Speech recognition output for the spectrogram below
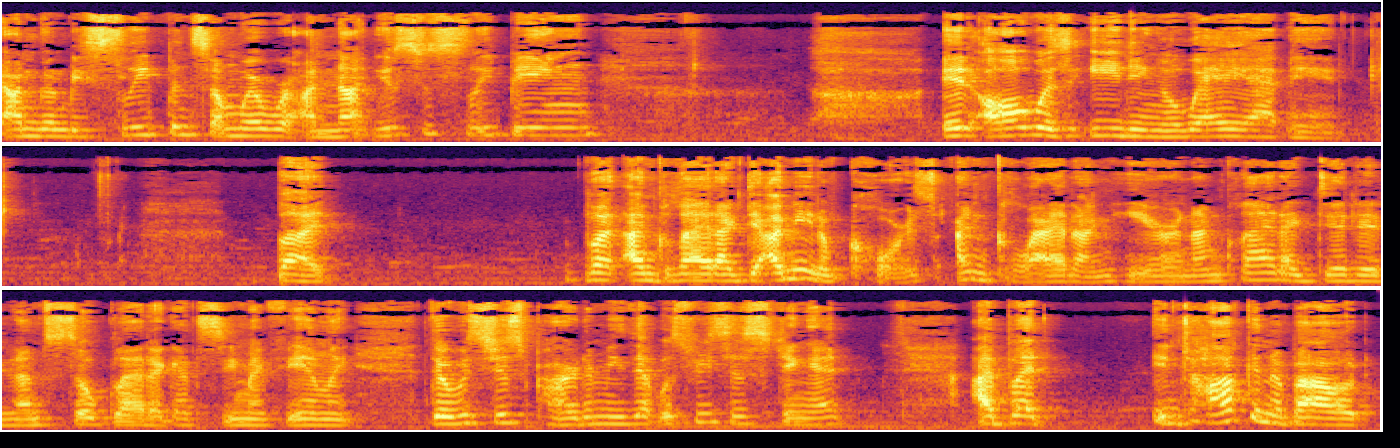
I'm going to be sleeping somewhere where I'm not used to sleeping. It all was eating away at me. But but I'm glad I did. I mean, of course, I'm glad I'm here and I'm glad I did it. And I'm so glad I got to see my family. There was just part of me that was resisting it. I, but in talking about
